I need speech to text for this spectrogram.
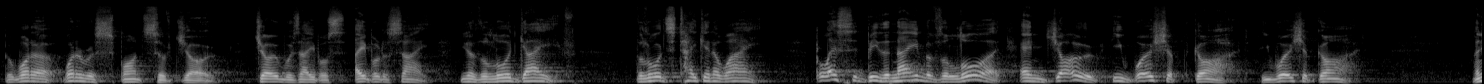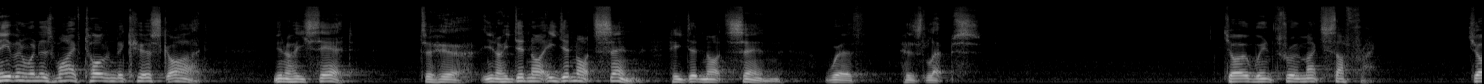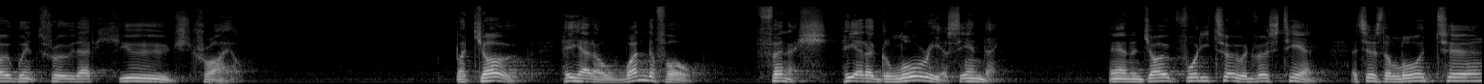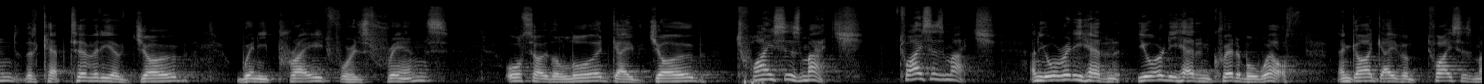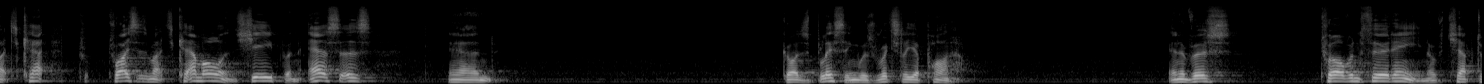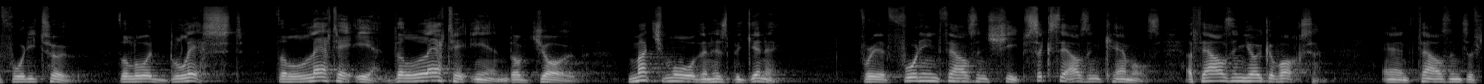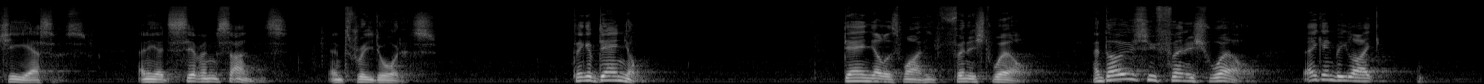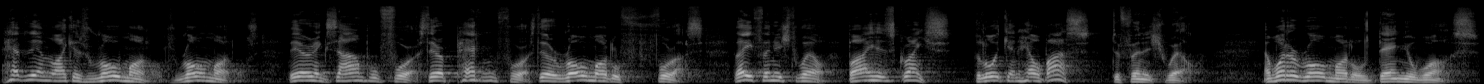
But what a, what a response of Job. Job was able, able to say, You know, the Lord gave, the Lord's taken away. Blessed be the name of the Lord. And Job, he worshiped God. He worshiped God. And even when his wife told him to curse God, you know, he said to her, you know, he did not, he did not sin. He did not sin with his lips. Job went through much suffering. Job went through that huge trial. But Job, he had a wonderful finish, he had a glorious ending. And in Job 42, in verse 10, it says, The Lord turned the captivity of Job when he prayed for his friends. Also, the Lord gave Job twice as much, twice as much. And he already had, he already had incredible wealth. And God gave him twice as much twice as much camel and sheep and asses. And God's blessing was richly upon him. And in verse 12 and 13 of chapter 42, the Lord blessed the latter end, the latter end of Job, much more than his beginning. For he had 14,000 sheep, 6,000 camels, a thousand yoke of oxen and thousands of she asses. And he had seven sons and three daughters. Think of Daniel. Daniel is one, he finished well. And those who finish well they can be like, have them like as role models, role models. They're an example for us. They're a pattern for us. They're a role model for us. They finished well. By His grace, the Lord can help us to finish well. And what a role model Daniel was.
